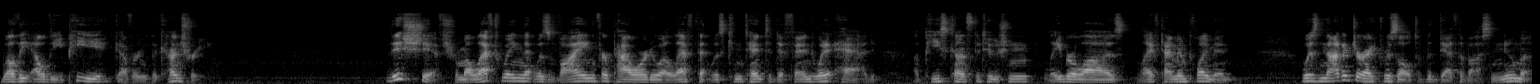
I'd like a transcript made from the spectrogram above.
while the LDP governed the country. This shift from a left wing that was vying for power to a left that was content to defend what it had a peace constitution, labor laws, lifetime employment was not a direct result of the death of Asanuma.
